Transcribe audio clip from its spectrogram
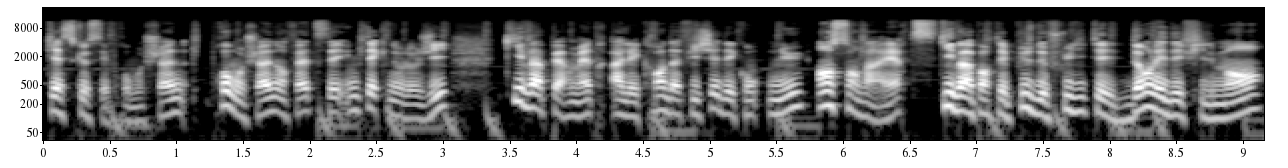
Qu'est-ce que c'est ProMotion? ProMotion, en fait, c'est une technologie qui va permettre à l'écran d'afficher des contenus en 120 Hz, qui va apporter plus de fluidité dans les défilements,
